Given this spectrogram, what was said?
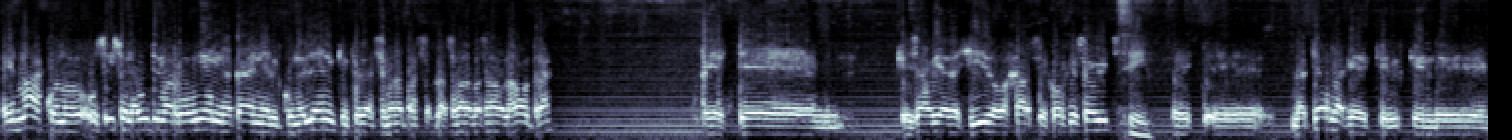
es más, cuando se hizo la última reunión acá en el Cumelén, que fue la semana, la semana pasada o la otra, este que ya había decidido bajarse Jorge Sovich, sí. este, la charla que, que, que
